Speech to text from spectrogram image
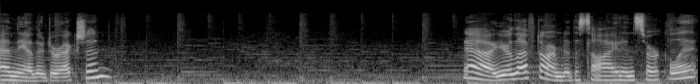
And the other direction. Now your left arm to the side and circle it.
